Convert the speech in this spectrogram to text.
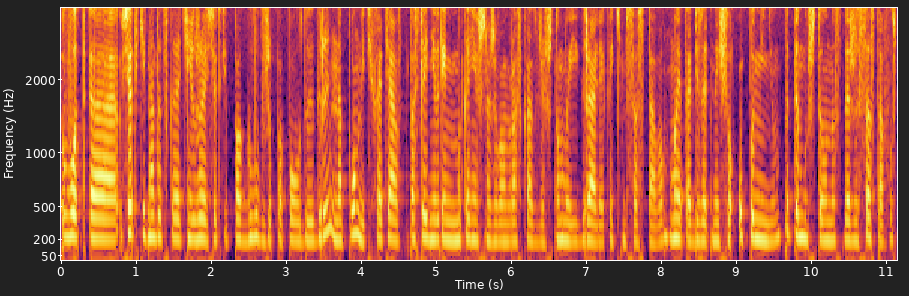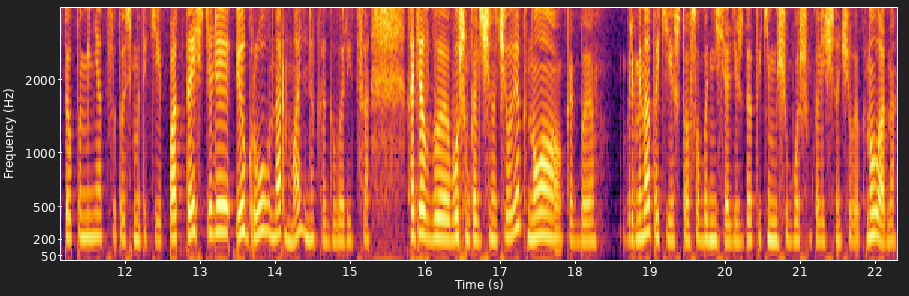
Вот, все-таки надо сказать уже все-таки поглубже по поводу игры, напомнить, хотя в последнее время мы, конечно же, вам рассказывали, что мы играли каким составом. Мы это обязательно еще упомянем, потому что у нас даже состав успел поменяться. То есть мы такие потестили игру нормально, как говорится. Хотелось бы большим количеством человек, но как бы времена такие, что особо не сядешь, да, таким еще большим количеством человек. Ну ладно.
